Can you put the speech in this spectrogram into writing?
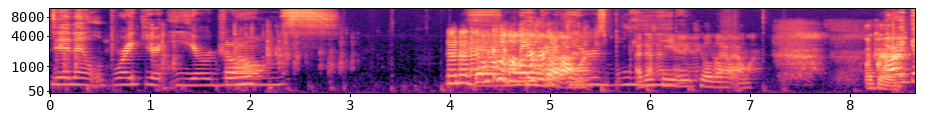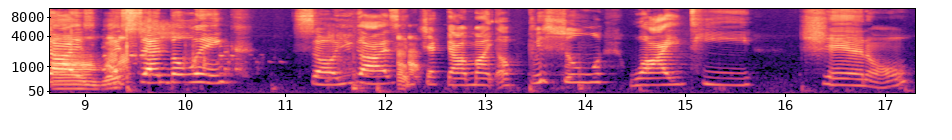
didn't break your eardrums. No, no, don't kill the and Witter make that Stone. your ears bleed. I just needed to kill that one. Okay. Alright, guys, um, I send the link so you guys can Oh. check out my official YT channel.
